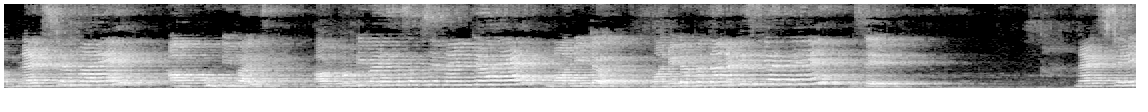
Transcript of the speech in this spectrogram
अब नेक्स्ट है हमारे आउटपुट डिवाइस आउटपुट डिवाइस में सबसे मेन क्या है? मॉनिटर। मॉनिटर बताना किसे कहते हैं? इसे। नेक्स्ट है।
